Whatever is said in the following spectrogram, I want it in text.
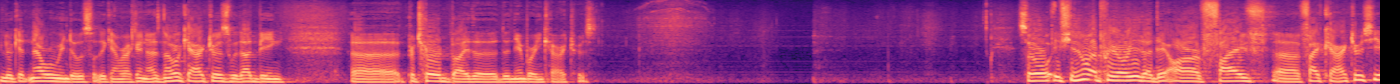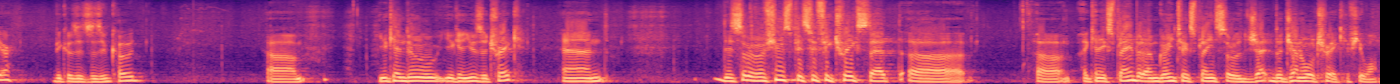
look at narrow windows so they can recognize narrow characters without being uh, perturbed by the, the neighboring characters. So if you know a priori that there are five uh, five characters here because it's a zip code, um, you can do you can use a trick, and there's sort of a few specific tricks that. Uh, uh, I can explain, but I'm going to explain sort of ge the general trick if you want.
